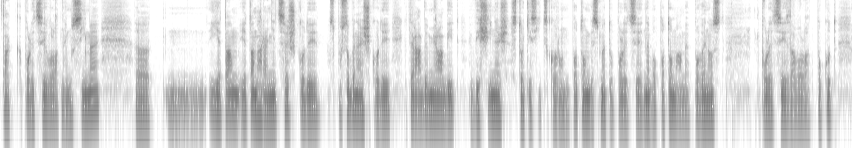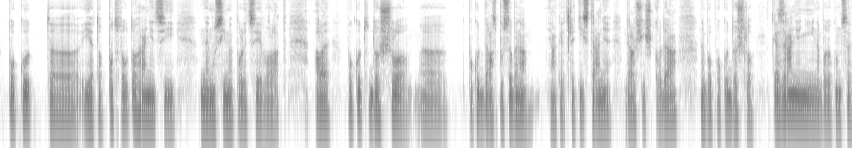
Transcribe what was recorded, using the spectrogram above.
tak policii volat nemusíme. Eh, je tam, je tam hranice škody, způsobené škody, která by měla být vyšší než 100 tisíc korun. Potom bychom tu policii, nebo potom máme povinnost policii zavolat. Pokud, pokud eh, je to pod touto hranicí, nemusíme policii volat. Ale pokud došlo pokud byla způsobena nějaké třetí straně další škoda, nebo pokud došlo ke zranění, nebo dokonce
